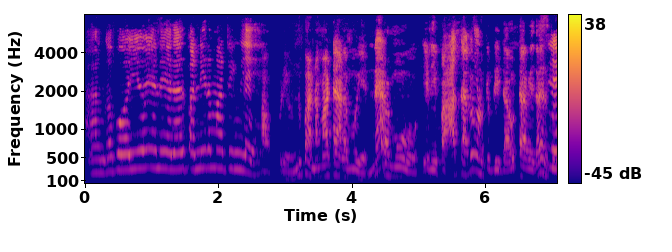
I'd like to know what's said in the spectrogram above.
அங்க போயும் என்ன ஏதாவது பண்ணிட மாட்டீங்களே? அப்படி ஒண்ணும் பண்ண மாட்டேன் அலமு. என்ன அலமு? என்னை பார்த்தாவே உனக்கு இப்படி டவுட்டாவே தான் இருக்கு.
